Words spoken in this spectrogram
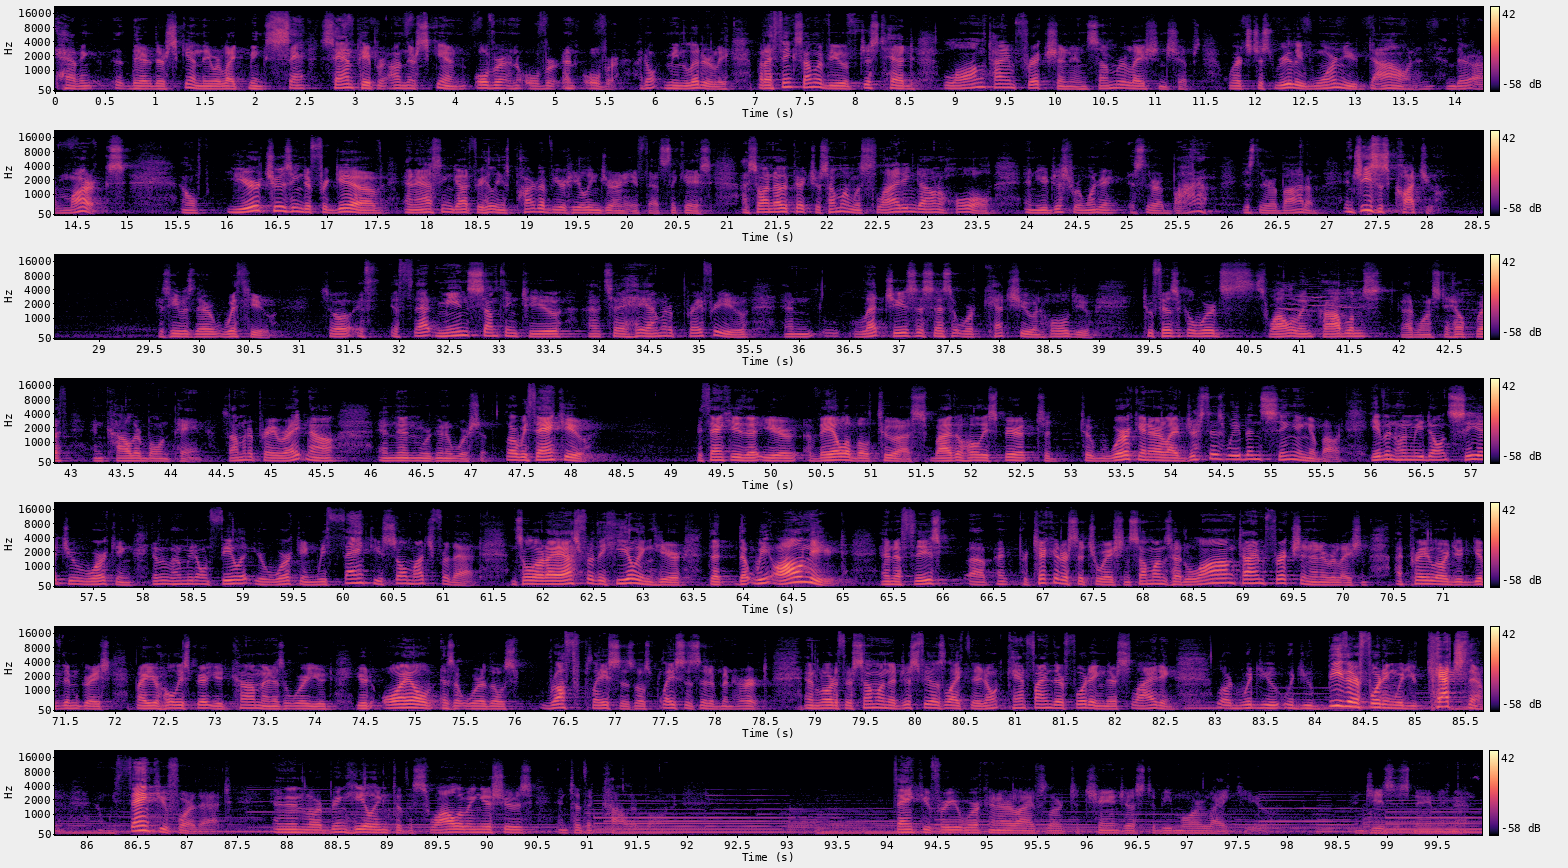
having their, their skin, they were like being sand, sandpaper on their skin over and over and over. I don't mean literally, but I think some of you have just had long time friction in some relationships where it's just really worn you down and, and there are marks. Now, you're choosing to forgive and asking God for healing is part of your healing journey, if that's the case. I saw another picture. Someone was sliding down a hole, and you just were wondering, is there a bottom? Is there a bottom? And Jesus caught you because he was there with you. So if, if that means something to you, I would say, hey, I'm going to pray for you and let Jesus, as it were, catch you and hold you. Two physical words swallowing problems, God wants to help with, and collarbone pain. So I'm going to pray right now, and then we're going to worship. Lord, we thank you. We thank you that you're available to us by the Holy Spirit to, to work in our life, just as we've been singing about. Even when we don't see it, you're working. Even when we don't feel it, you're working. We thank you so much for that. And so, Lord, I ask for the healing here that, that we all need. And if these uh, particular situations, someone's had long time friction in a relation, I pray, Lord, you'd give them grace. By your Holy Spirit, you'd come and, as it were, you'd, you'd oil, as it were, those rough places, those places that have been hurt. And Lord, if there's someone that just feels like they don't, can't find their footing, they're sliding, Lord, would you, would you be their footing? Would you catch them? And we thank you for that. And then, Lord, bring healing to the swallowing issues and to the collarbone. Thank you for your work in our lives, Lord, to change us to be more like you. In Jesus' name, amen.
